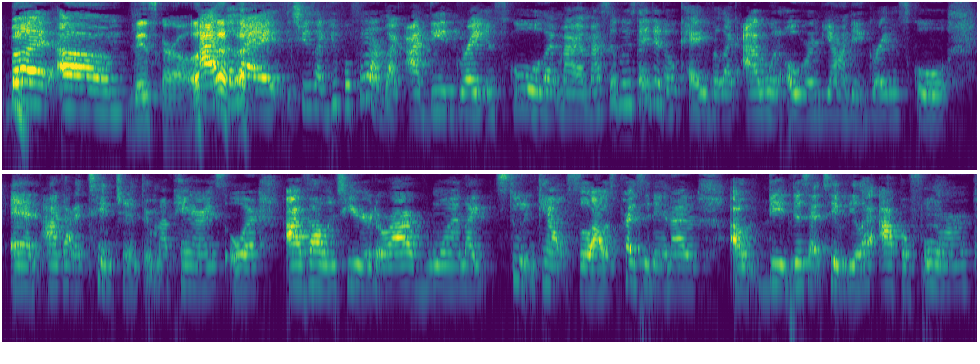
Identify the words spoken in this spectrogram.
But um, this girl, I feel like she was like, you performed. Like I did great in school. Like my my siblings, they did okay, but like I went over and beyond, did great in school, and I got attention through my parents, or I volunteered, or I won like student council. I was president. I I did this activity. Like I performed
